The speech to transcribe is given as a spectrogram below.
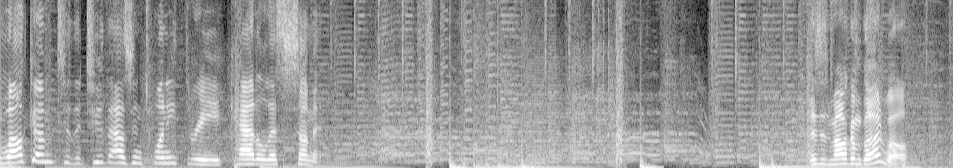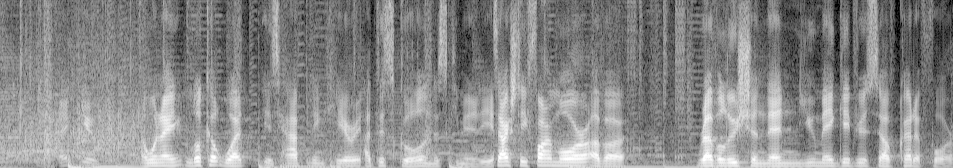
And welcome to the 2023 Catalyst Summit. This is Malcolm Gladwell. Thank you. And when I look at what is happening here at this school, in this community, it's actually far more of a revolution than you may give yourself credit for.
